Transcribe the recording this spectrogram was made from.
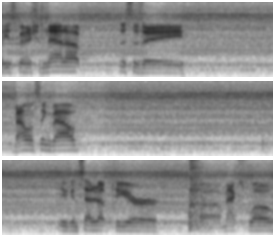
He's finishing that up, this is a balancing valve. You can set it up to your uh, max flow.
